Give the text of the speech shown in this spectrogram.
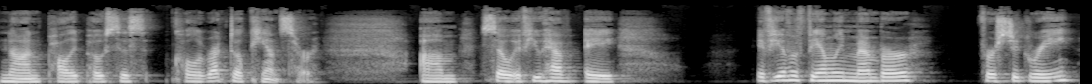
non-polyposis colorectal cancer. Um, so if you have a if you have a family member first degree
